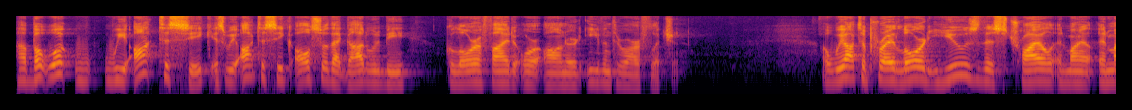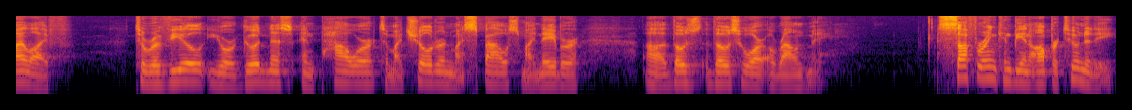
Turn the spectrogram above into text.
Uh, but what we ought to seek is we ought to seek also that God would be glorified or honored even through our affliction. Uh, we ought to pray, Lord, use this trial in my, in my life to reveal your goodness and power to my children, my spouse, my neighbor, uh, those, those who are around me. Suffering can be an opportunity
